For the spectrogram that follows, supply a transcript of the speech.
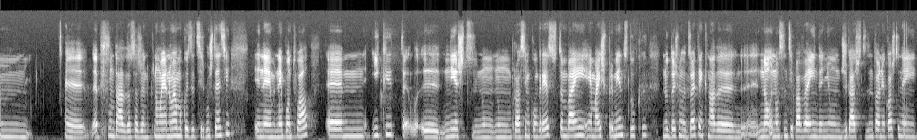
Um, Uh, aprofundada, ou seja, que não é, não é uma coisa de circunstância nem, nem pontual, um, e que uh, neste, num, num, próximo congresso, também é mais premente do que no 2018, em que nada, não, não se antecipava ainda nenhum desgaste de António Costa, nem,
